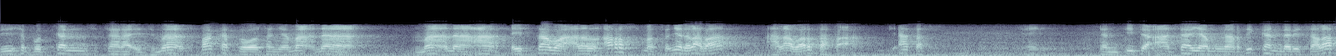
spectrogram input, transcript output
disebutkan secara ijma sepakat bahwasanya makna makna istawa alal ars maksudnya adalah apa? Ala wartafa di atas. Dan tidak ada yang mengartikan dari salaf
